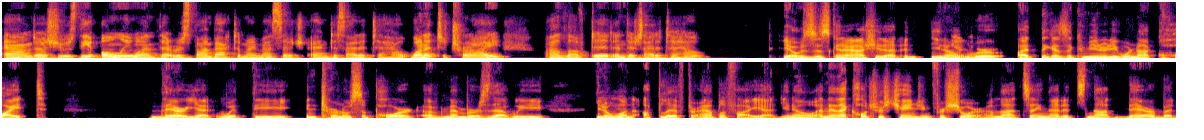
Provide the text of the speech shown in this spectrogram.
and uh, she was the only one that responded back to my message and decided to help wanted to try uh, loved it and decided to help yeah i was just going to ask you that you know we're i think as a community we're not quite there yet with the internal support of members that we you know mm-hmm. want to uplift or amplify yet you know and then that culture is changing for sure i'm not saying that it's not there but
